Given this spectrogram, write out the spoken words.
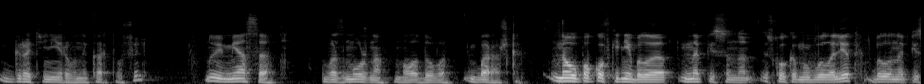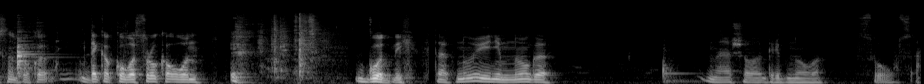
Гратинированный картофель. Ну и мясо, возможно, молодого барашка. На упаковке не было написано, сколько ему было лет. Было написано только, до какого срока он годный. Так, ну и немного нашего грибного соуса.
